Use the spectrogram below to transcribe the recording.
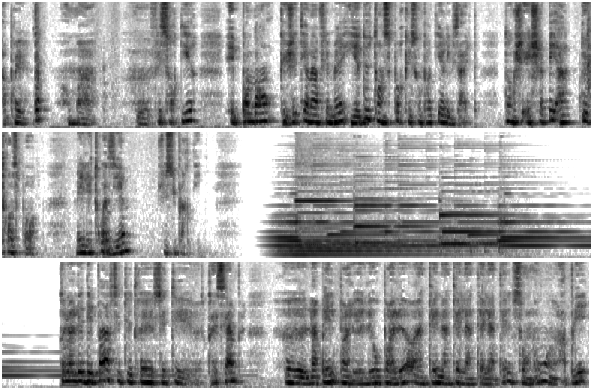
après, on m'a euh, fait sortir. Et pendant que j'étais à l'infirmerie, il y a deux transports qui sont partis à Rivesaltes. Donc j'ai échappé à deux transports. Mais le troisième, je suis parti. le départ, c'était très, c'était très simple. Euh, l'appel par le, haut-parleur, un tel, un tel, un tel, un tel, son nom, appelé.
